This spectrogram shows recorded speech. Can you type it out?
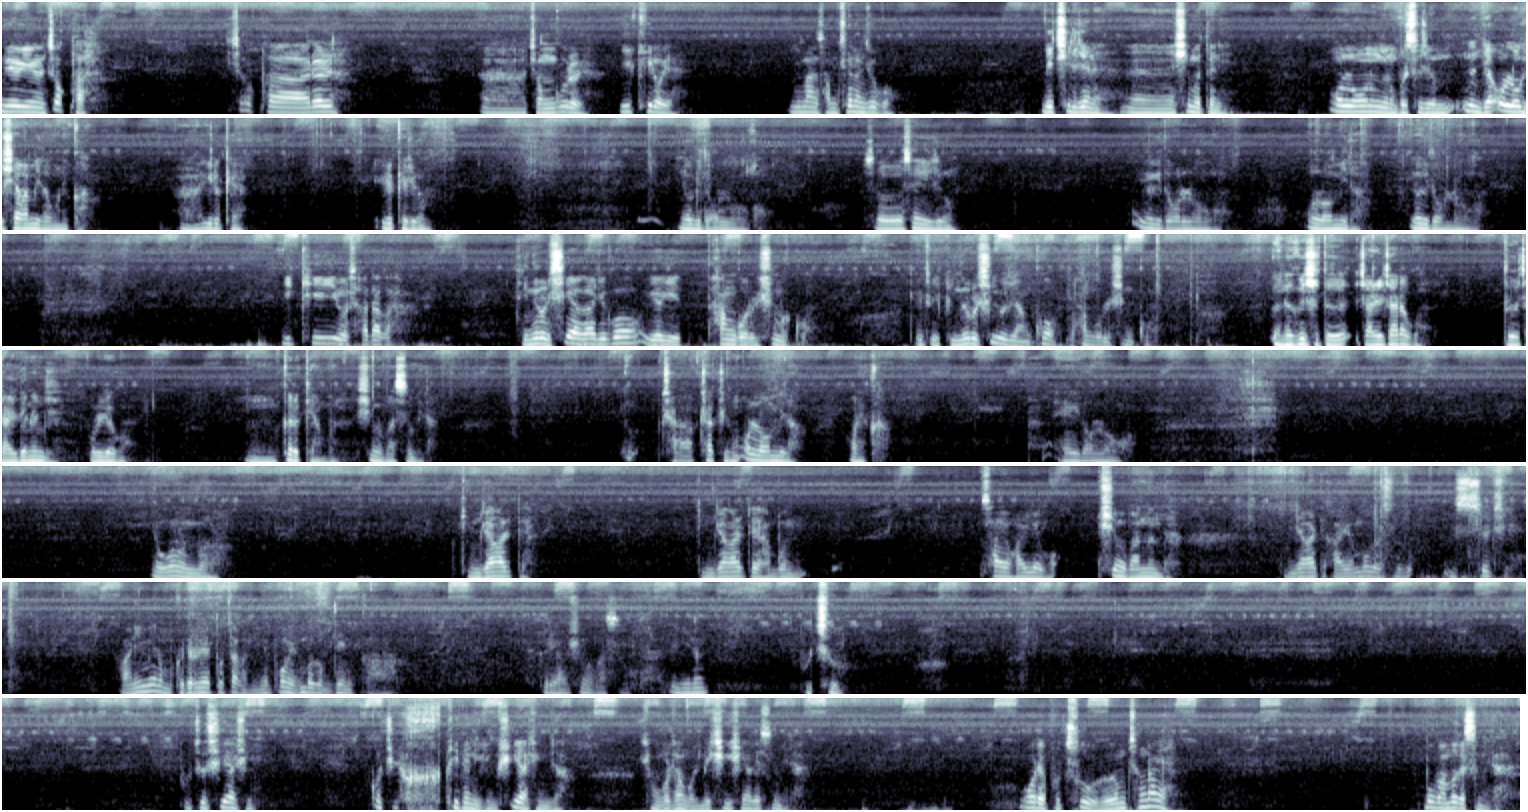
여기는 쪽파. 쪽파를, 어, 종구를 2kg에 23,000원 주고 며칠 전에 에, 심었더니 올라오는 거는 벌써 지금 이제 올라오기 시작합니다 보니까 아, 이렇게 이렇게 지금 여기도 올라오고 서서히 지금 여기도 올라오고 올라옵니다 여기도 올라오고 2kg 사다가 비늘을 씌워 가지고 여기 한 고를 심었고 저기 비늘을 씌우지 않고 또한 고를 심고 어느 것이 더 잘 자라고 더 잘 되는지 보려고 음, 그렇게 한번 심어봤습니다. 착착 지금 올라옵니다. 오니까 여기도 올라오고 요거는 뭐 김장할 때 김장할 때 한번 사용하려고 심어봤는데 김장할 때 과연 먹을 수 있을지 아니면 뭐 그대로 냅뒀다가 내년 봄에 먹으면 되니까 그래 한번 심어봤습니다. 여기는 부추 부추 씨앗이 꽃이 확 피더니 지금 씨앗이 이제 송골송골 맺히기 시작했습니다. 올해 부추 엄청나게 뽑아 먹었습니다.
